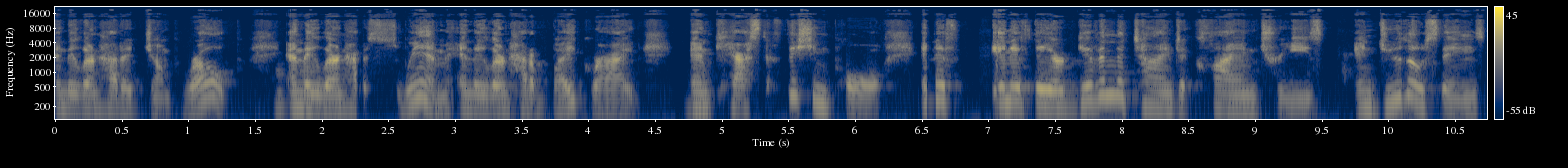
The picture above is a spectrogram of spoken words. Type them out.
and they learn how to jump rope mm-hmm. and they mm-hmm. learn how to swim and they learn how to bike ride and cast a fishing pole. And if and if they are given the time to climb trees and do those things,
